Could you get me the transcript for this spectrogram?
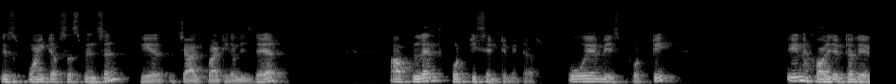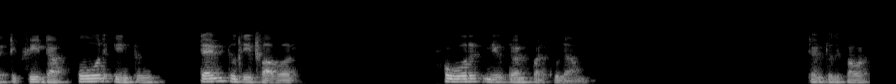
This point of suspension. Here, the charged particle is there. Of length 40 centimeter. OM is 40. In horizontal electric field of 4 into 10 to the power 4 Newton per Coulomb. 10 to the power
